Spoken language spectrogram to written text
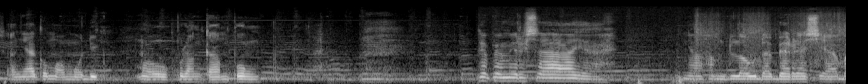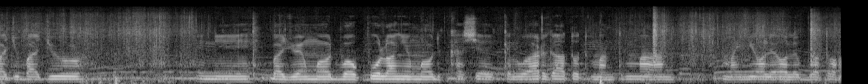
Soalnya aku mau mudik, mau pulang kampung. Oke pemirsa ya. Ini Alhamdulillah udah beres ya baju-baju Ini baju yang mau dibawa pulang, yang mau dikasih keluarga atau teman-teman. Ini oleh-oleh buat orang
